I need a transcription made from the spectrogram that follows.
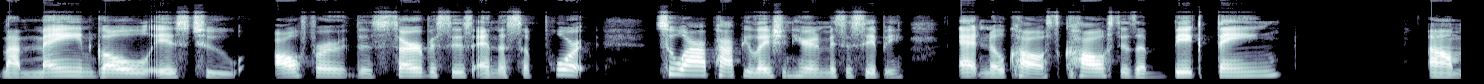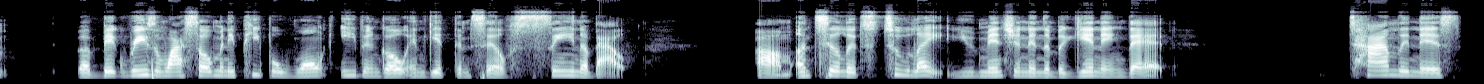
my main goal is to offer the services and the support to our population here in Mississippi at no cost. Cost is a big thing. Um, a big reason why so many people won't even go and get themselves seen about um, until it's too late. You mentioned in the beginning that timeliness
